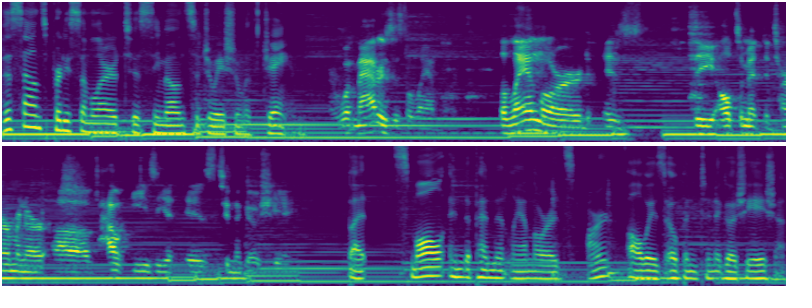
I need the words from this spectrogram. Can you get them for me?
This sounds pretty similar to Simone's situation with Jane. What matters is the landlord. The landlord is the ultimate determiner of how easy it is to negotiate. But small independent landlords aren't always open to negotiation.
